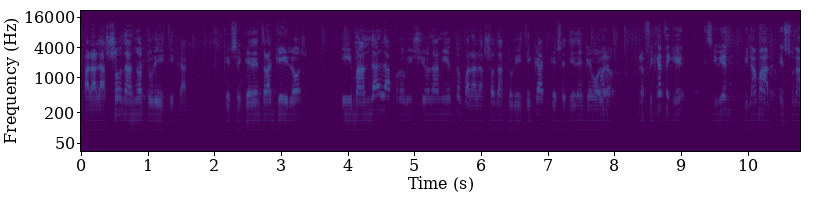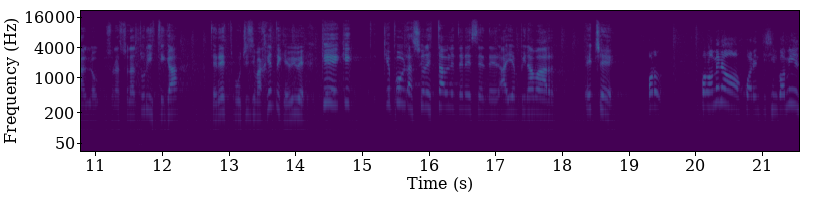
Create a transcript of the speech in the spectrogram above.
para las zonas no turísticas, que se queden tranquilos y mandar el aprovisionamiento para las zonas turísticas que se tienen que volver. Bueno, pero fíjate que si bien Pinamar es una, es una zona turística, tenés muchísima gente que vive. ¿Qué, qué, qué población estable tenés en, ahí en Pinamar? Eche. Por, por lo menos 45.000,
